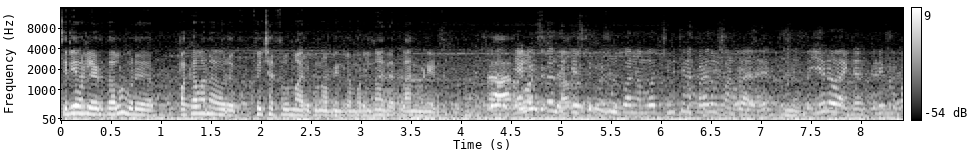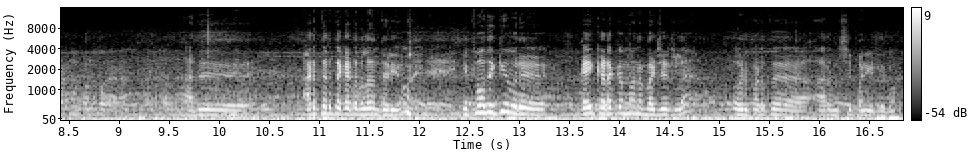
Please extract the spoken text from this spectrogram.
சிறியவர்கள் எடுத்தாலும் ஒரு பக்கவான ஒரு ஃபீச்சர் ஃபில்மாக இருக்கணும் அப்படின்ற முறையில் தான் இதை பிளான் பண்ணி எடுத்துகிட்டு இருக்கோம். ஜெனிஸ் வந்து டிஸ்ட்ரிபியூஷன் பண்ணும்போது சின்ன சின்ன படங்கள் பண்றாரு. இப்போ ஹீரோ ஆயிட்டார். பெரிய பெரிய படங்கள் பண்ண போறாரா? அது அடுத்தடுத்த கட்டத்தில் தான் தெரியும். இப்போதைக்கு ஒரு கை கடக்கமான பட்ஜெட்டில் ஒரு படத்தை ஆரம்பித்து பண்ணிகிட்டு இருக்கோம்.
